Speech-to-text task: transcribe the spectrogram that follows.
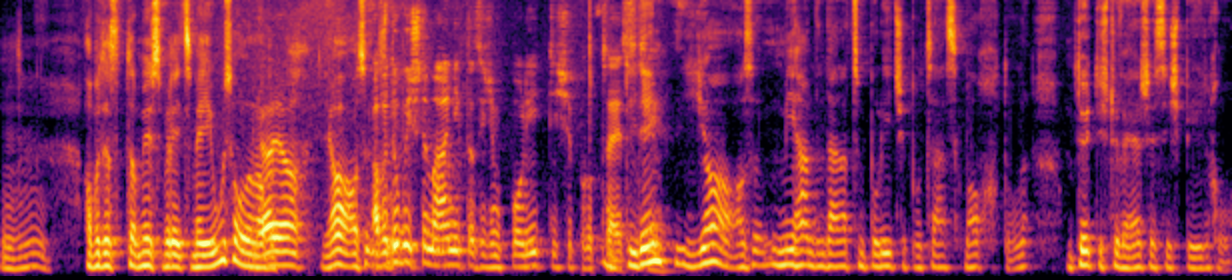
Mhm. Aber das, da müssen wir jetzt mehr ausholen. Ja, aber, ja. Ja, also, aber du bist der Meinung, das ist ein politischer Prozess? in dem, ja, also wir haben ihn dann auch zum politischen Prozess gemacht. Oder? Und dort ist der Verges ins Spiel gekommen.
